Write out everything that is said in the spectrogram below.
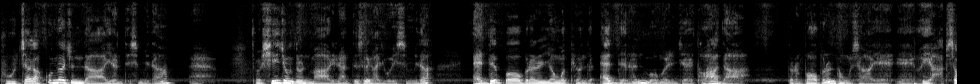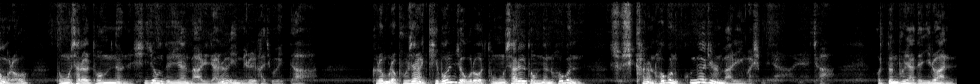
부자가 꾸며준다 이런 뜻입니다. 에, 또 시중드는 말이라는 뜻을 가지고 있습니다. Add버브라는 영어 표현도 add는 몸을 이제 더하다 또는 버브는 동사의 의 합성으로 동사를 돕는 시종들이라는 말이라는 의미를 가지고 있다. 그러므로 부사는 기본적으로 동사를 돕는 혹은 수식하는 혹은 꾸며주는 말인 것입니다. 예, 자, 어떤 분야든 이러한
